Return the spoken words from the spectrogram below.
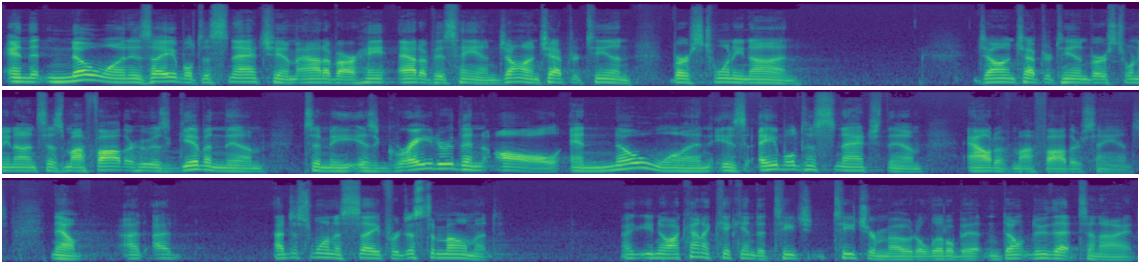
and that no one is able to snatch him out of, our hand, out of his hand. John chapter 10, verse 29. John chapter 10, verse 29 says, My Father who has given them to me is greater than all, and no one is able to snatch them out of my Father's hands. Now, I, I, I just want to say for just a moment, I, you know, I kind of kick into teach, teacher mode a little bit, and don't do that tonight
